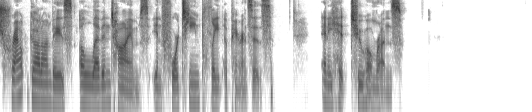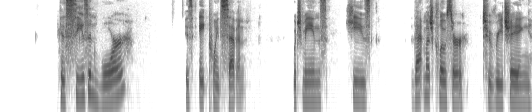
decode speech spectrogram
Trout got on base 11 times in 14 plate appearances, and he hit two home runs. His season war is 8.7, which means he's that much closer to reaching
